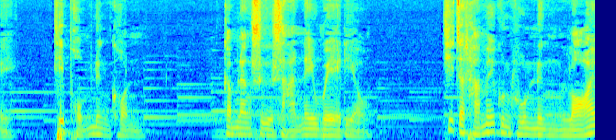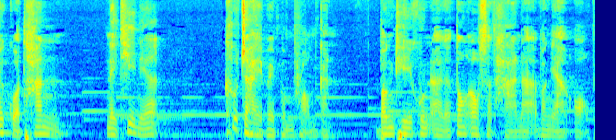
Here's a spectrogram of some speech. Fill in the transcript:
ย ที่ผมหนึ่งคนกำลังสื่อสารในเวเดียว ที่จะทำให้คุณครูหนึ่งร้อยกว่าท่าน ในที่เนี้ยเข้าใจไปพร้อมๆกัน บางทีคุณอาจจะต้องเอาสถานะบางอย่างออกไป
